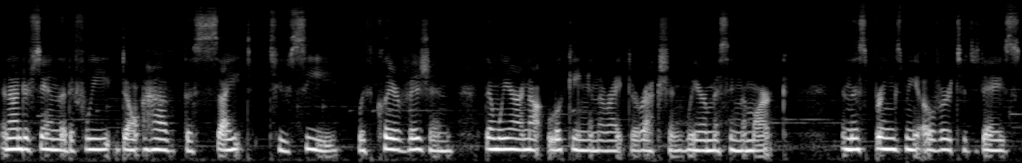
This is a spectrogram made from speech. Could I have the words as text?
And understand that if we don't have the sight to see with clear vision, then we are not looking in the right direction. We are missing the mark. And this brings me over to today's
